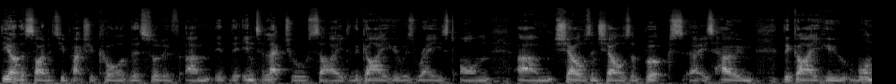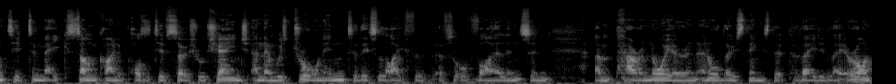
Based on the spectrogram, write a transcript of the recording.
the other side of Tupac Shakur, the sort of um, the intellectual side, the guy who was raised on um, shelves and shelves of books at his home, the guy who wanted to make some kind of positive social change and then was drawn into this life of, of sort of violence and um, paranoia and, and all those things that pervaded later on.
